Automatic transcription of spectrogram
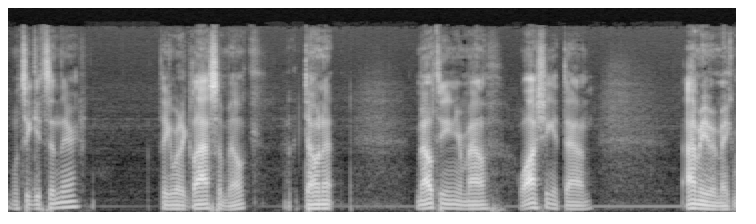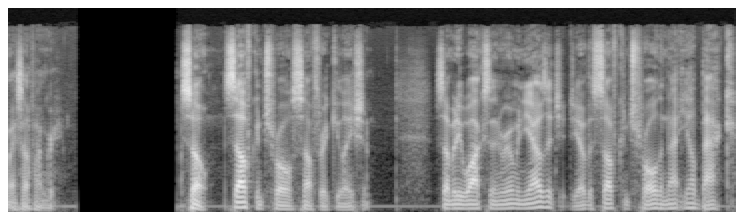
once it gets in there, think about a glass of milk, a donut, melting in your mouth, washing it down. I'm even making myself hungry. So, self control, self regulation. Somebody walks in the room and yells at you. Do you have the self control to not yell back?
